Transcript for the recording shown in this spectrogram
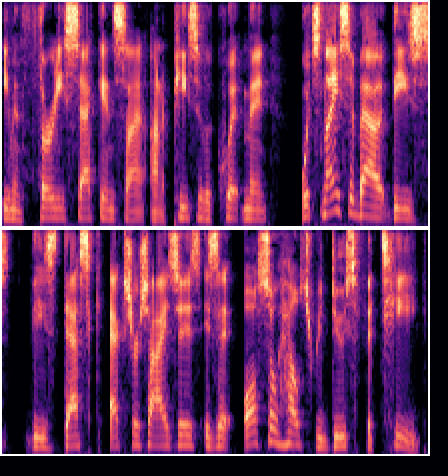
even 30 seconds on, on a piece of equipment. What's nice about these these desk exercises is it also helps reduce fatigue.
